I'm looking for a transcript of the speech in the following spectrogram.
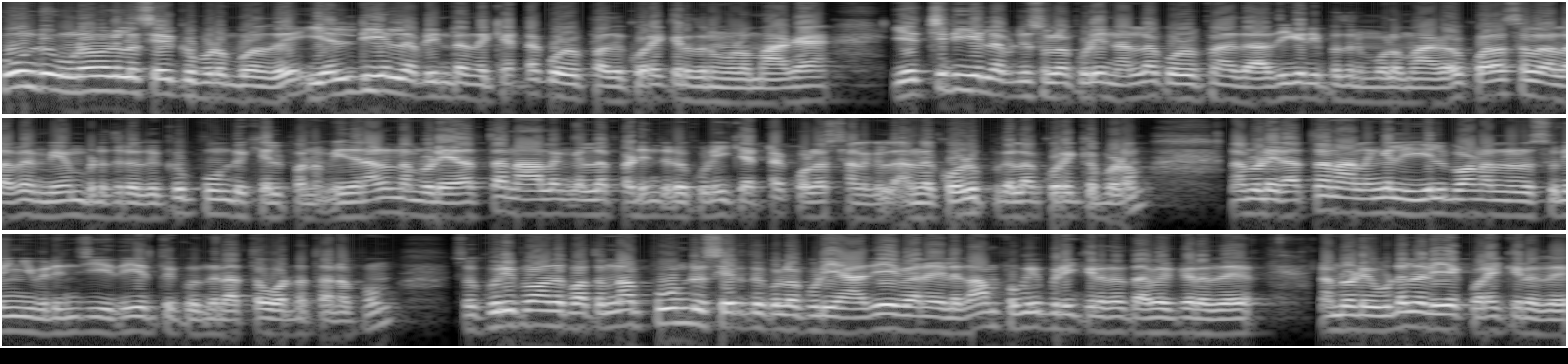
பூண்டு உணவுகளில் சேர்க்கப்படும் போது எல்டிஎல் அப்படின்ற அந்த கெட்ட கொழுப்பு அது குறைக்கிறதன் மூலமாக ஹெச்டிஎல் அப்படின்னு சொல்லக்கூடிய நல்ல கொழுப்பை அது அதிகரிப்பதன் மூலமாக கொலஸ்ட்ரால் அளவை மேம்படுத்துறதுக்கு பூண்டு ஹெல்ப் பண்ணும். இதனால் நம்மளுடைய ரத்த நாளங்களில் படிந்துடக்கூடிய கெட்ட கொலஸ்ட்ரால்கள் அந்த கொழுப்புகள்லாம் குறைக்கப்படும். நம்மளுடைய ரத்த நாளங்கள் இயல்பான அளவில் சுருங்கி விரிஞ்சு இதயத்துக்கு வந்து ரத்த ஓட்டத்தை அனுப்பும். ஸோ குறிப்பாக வந்து பார்த்தோம்னா பூண்டு சேர்த்துக்கொள்ளக்கூடிய அதே வேலையில் தான் புகைப்பிடிக்கிறத தவிர்க்கிறது நம்மளுடைய உடல் எடையை குறைக்கிறது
